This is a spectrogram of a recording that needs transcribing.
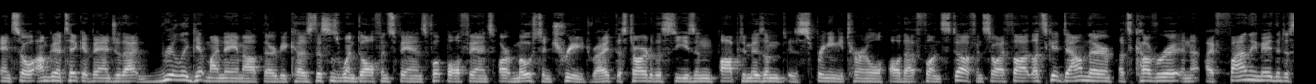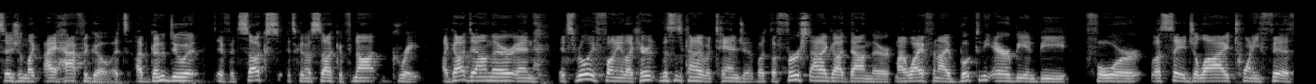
And so I'm going to take advantage of that and really get my name out there because this is when Dolphins fans, football fans are most intrigued, right? The start of the season, optimism is springing eternal, all that fun stuff. And so I thought, let's get down there, let's cover it. And I finally made the decision like, I have to go. It's, I'm going to do it. If it sucks, it's going to suck. If not, great. I got down there and it's really funny. Like here, this is kind of a tangent, but the first night I got down there, my wife and I booked the Airbnb for, let's say July 25th.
